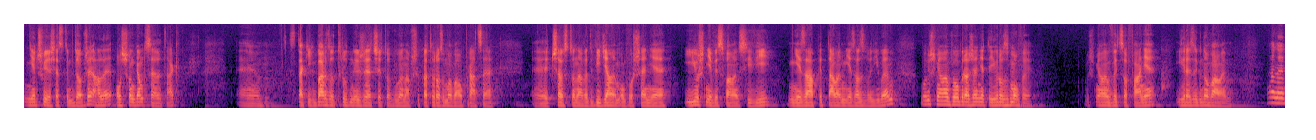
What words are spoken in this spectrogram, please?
nie czuję się z tym dobrze, ale osiągam cel, tak? Z takich bardzo trudnych rzeczy to była na przykład rozmowa o pracę. E, Często nawet widziałem ogłoszenie i już nie wysłałem CV, nie zapytałem, nie zadzwoniłem, bo już miałem wyobrażenie tej rozmowy. Już miałem wycofanie i rezygnowałem. Ale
